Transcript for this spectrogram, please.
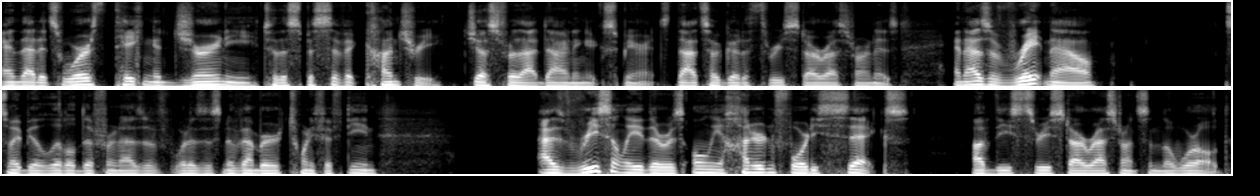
and that it's worth taking a journey to the specific country just for that dining experience. That's how good a three star restaurant is. And as of right now, this might be a little different as of what is this, November 2015. As recently, there was only 146 of these three star restaurants in the world.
